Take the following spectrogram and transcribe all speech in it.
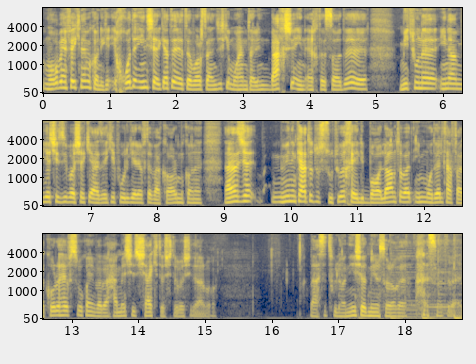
موقع به این فکر نمی‌کنی که خود این شرکت اعتبار سنجی که مهمترین بخش این اقتصاده می‌تونه اینم یه چیزی باشه که از یکی پول گرفته و کار می‌کنه. در نتیجه می‌بینیم که حتی تو سطوح خیلی بالا هم تو باید این مدل تفکر رو حفظ بکنی و به همه چیز شک داشته باشی در واقع. بحث طولانی شد میریم سراغ قسمت بعدی.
